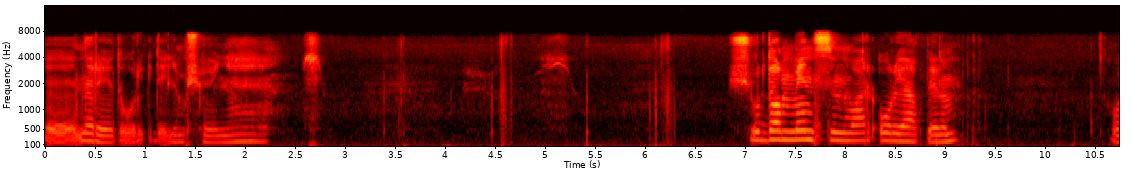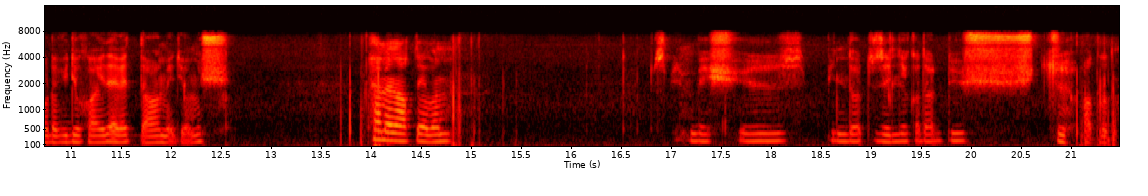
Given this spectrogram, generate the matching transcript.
Ee, nereye doğru gidelim şöyle. Şurada Manson var. Oraya atlayalım. Orada video kaydı evet devam ediyormuş. Hemen atlayalım. 1500 1450'ye kadar düştü. Atladım.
